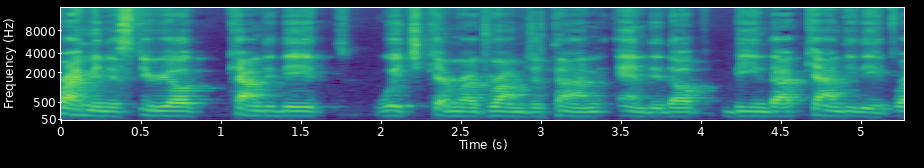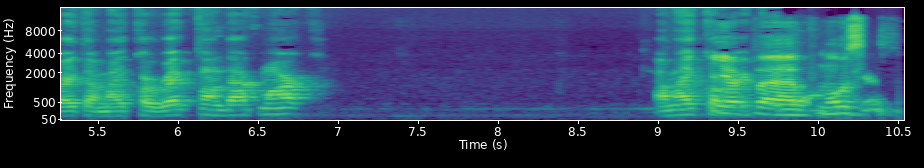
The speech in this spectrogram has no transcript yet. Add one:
prime ministerial candidate, which Khemraj Ramjattan ended up being that candidate, right? Am I correct on that, Mark? Am I correct? Yep, uh, Moses.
